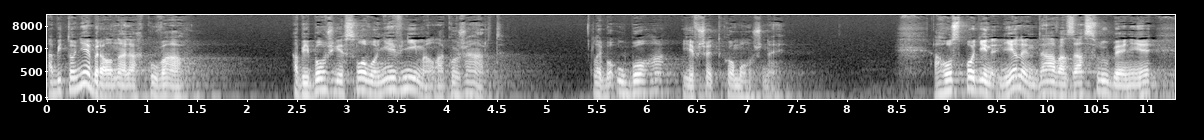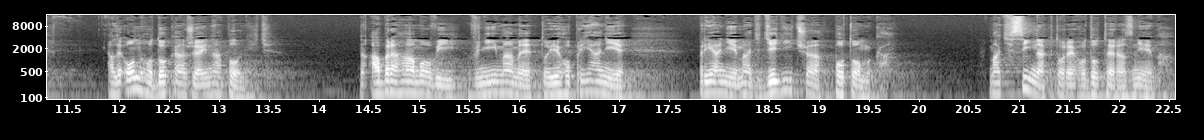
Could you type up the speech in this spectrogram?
aby to nebral na ľahkú váhu. Aby Božie slovo nevnímal ako žart. Lebo u Boha je všetko možné. A hospodin nielen dáva zasľúbenie, ale on ho dokáže aj naplniť. Na Abrahámovi vnímame to jeho prianie, prianie mať dediča, potomka. Mať syna, ktorého doteraz nemá.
